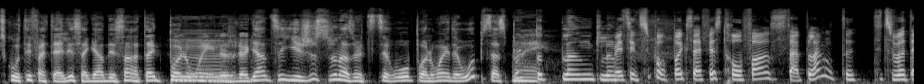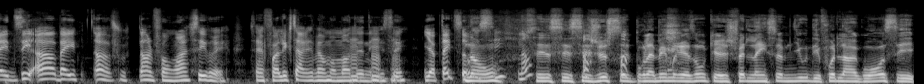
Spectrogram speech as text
du côté fataliste, à garder ça en tête pas loin. Là. Je le garde, tu sais, il est juste dans un petit tiroir pas loin de oups, ça se peut Ouais. que plante. Là. Mais c'est-tu pour pas que ça fasse trop fort si ça plante? Tu sais, tu vas t'être dit, ah, ben, ah, dans le fond, hein, c'est vrai. Il fallait que ça arrive à un moment donné. tu sais. Il y a peut-être ça non, aussi, non? c'est- juste pour la même raison que je fais de l'insomnie ou des fois de l'angoisse. Il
